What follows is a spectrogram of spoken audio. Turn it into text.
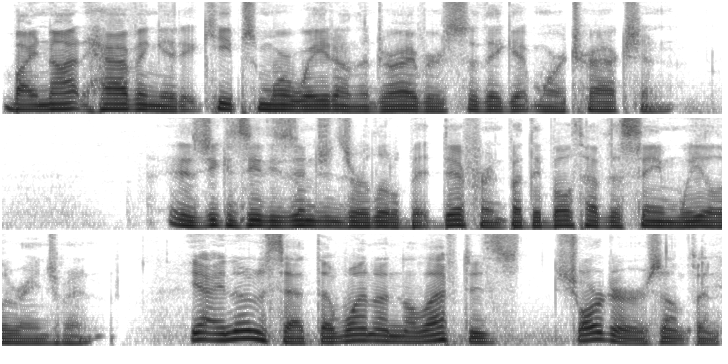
by not having it, it keeps more weight on the drivers, so they get more traction. As you can see, these engines are a little bit different, but they both have the same wheel arrangement. Yeah, I noticed that. The one on the left is shorter or something.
